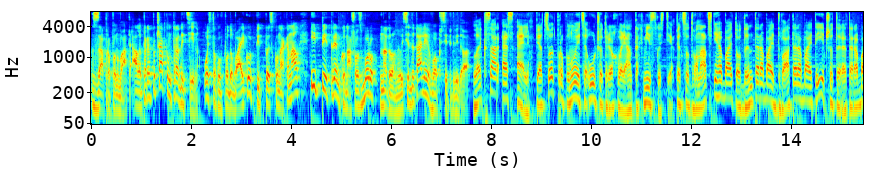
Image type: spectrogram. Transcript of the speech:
запропонувати. Але перед початком традиційно ось таку вподобайку, підписку на канал і підтримку нашого збору на дрони. Усі деталі в описі під відео. Lexar SL 500 пропонується у чотирьох варіантах місткості: 512 ГБ, 1 ТБ, 2 ТБ і 4 ТБ,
